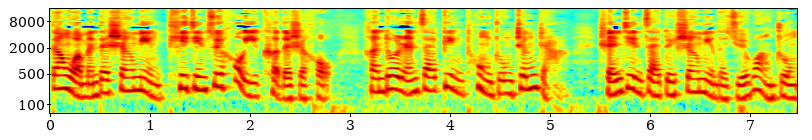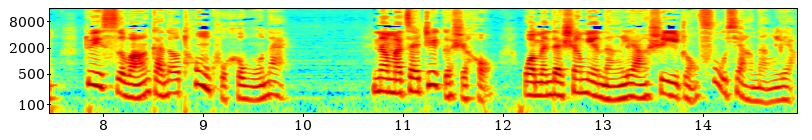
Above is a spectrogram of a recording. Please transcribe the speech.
当我们的生命贴近最后一刻的时候。很多人在病痛中挣扎，沉浸在对生命的绝望中，对死亡感到痛苦和无奈。那么，在这个时候，我们的生命能量是一种负向能量，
